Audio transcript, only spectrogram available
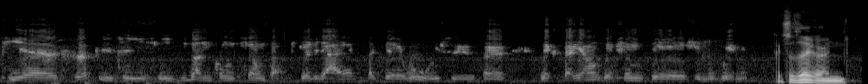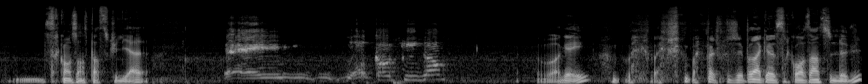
Puis, euh, ça, puis j'ai j'ai vu dans une condition particulière. Fait que, oui, oui, c'est un- une expérience de film que j'ai beaucoup aimé. Que tu veux dire une circonstance particulière? Ben, OK. Je ne sais pas dans quelles circonstances tu l'as vu.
